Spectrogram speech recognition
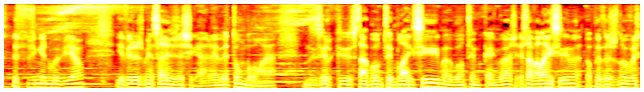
vinha no avião e a ver as mensagens a chegar. É tão bom, é? Dizer que está bom tempo lá em cima, bom tempo cá em baixo. Eu estava lá em cima, ao pé das nuvens,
